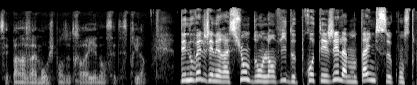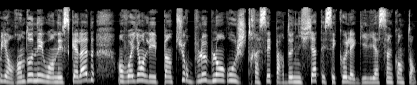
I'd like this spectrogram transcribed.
c'est pas un vain mot, je pense, de travailler dans cet esprit-là. Des nouvelles générations dont l'envie de protéger la montagne se construit en randonnée ou en escalade, en voyant les peintures bleu, blanc, rouge tracées par Denis Fiat et ses collègues il y a 50 ans.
